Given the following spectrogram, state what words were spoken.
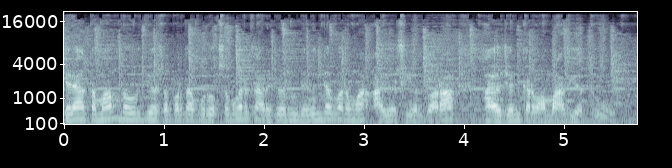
તેના તમામ પ્રવૃત્તિઓ સફળતાપૂર્વક સમગ્ર કાર્યક્રમ દેવેન્દ્ર વર્મા આઈઓસીએલ દ્વારા આયોજન કરવામાં આવ્યું હતું.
